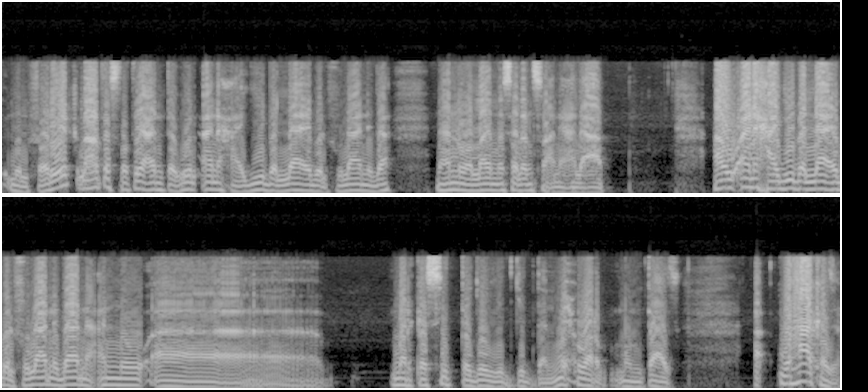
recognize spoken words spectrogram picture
للفريق. لا تستطيع أن تقول أنا حاجيب اللاعب الفلاني ده لأنه والله مثلا صانع ألعاب. أو أنا حاجيب اللاعب الفلاني ده لأنه آه مركز ستة جيد جدا محور ممتاز وهكذا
